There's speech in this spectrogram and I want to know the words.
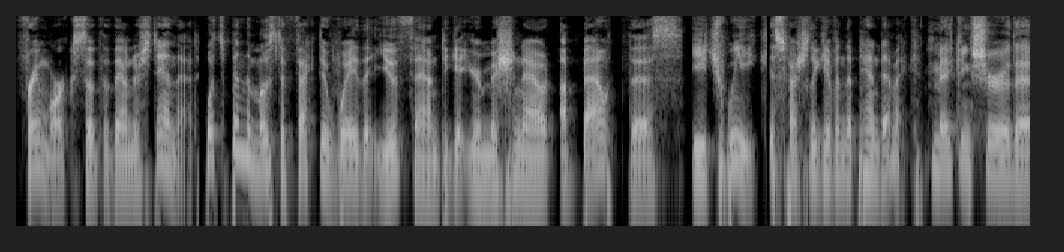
frameworks so that they understand that. What's been the most effective way that you've found to get your mission out about this each week, especially given the pandemic? Making sure that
